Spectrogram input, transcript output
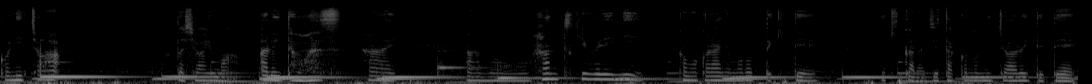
こんにちは。私は今歩いてます。はい。あのー、半月ぶりに鎌倉に戻ってきて駅から自宅の道を歩いてて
